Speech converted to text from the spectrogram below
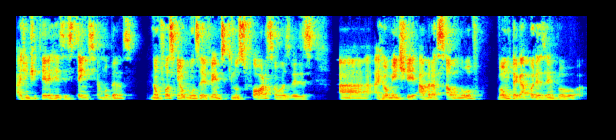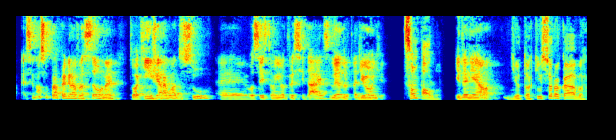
a gente ter resistência à mudança. Não fossem alguns eventos que nos forçam, às vezes, a, a realmente abraçar o novo. Vamos pegar, por exemplo, essa é a nossa própria gravação, né? Estou aqui em Jaraguá do Sul, é, vocês estão em outras cidades. Leandro, tá de onde? São Paulo. E Daniel? E eu tô aqui em Sorocaba.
